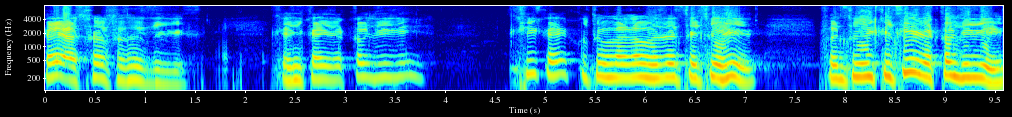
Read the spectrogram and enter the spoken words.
काही आश्वासनं दिली. त्यांनी काही रक्कम दिली. ठीक आहे कुटुंबाला मदत त्याची होईल पण तुम्ही किती रक्कम दिली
